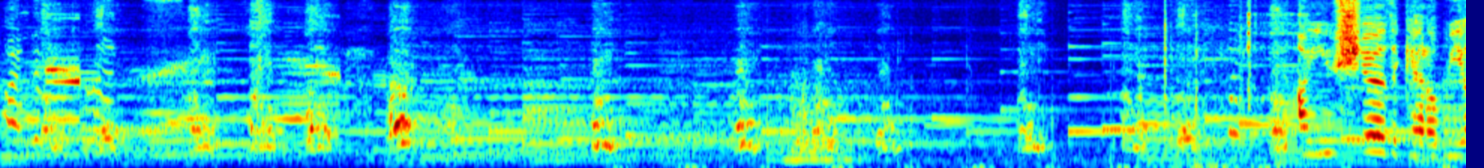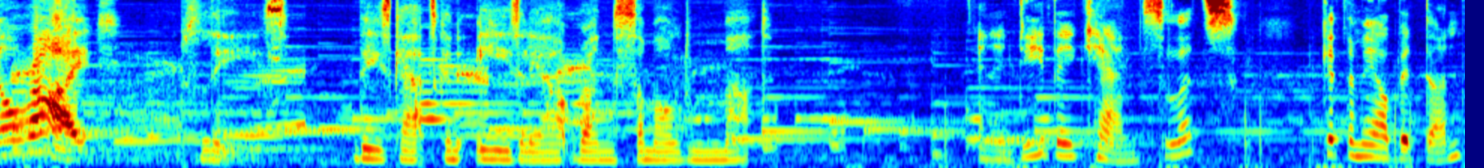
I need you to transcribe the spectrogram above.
my little prince! Are you sure the cat'll be alright? Please. These cats can easily outrun some old mutt. And indeed they can. So let's get the mail bit done.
